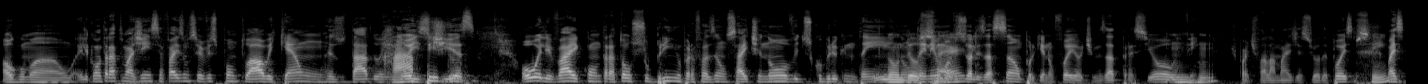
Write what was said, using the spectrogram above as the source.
alguma. Um, ele contrata uma agência, faz um serviço pontual e quer um resultado em Rápido. dois dias. Ou ele vai e contratou o sobrinho para fazer um site novo e descobriu que não tem, não, não tem nenhuma visualização porque não foi otimizado para SEO. Uhum. Enfim, a gente pode falar mais de SEO depois. Sim. Mas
